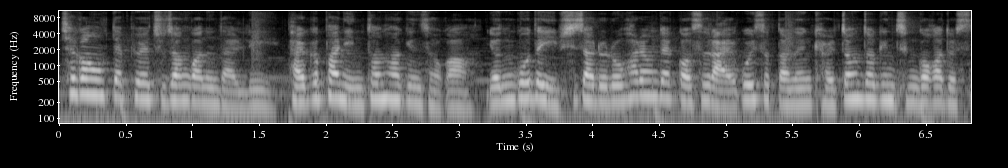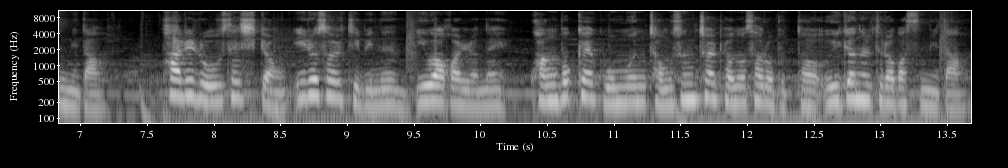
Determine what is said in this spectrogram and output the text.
최강욱 대표의 주장과는 달리 발급한 인턴 확인서가 연고대 입시 자료로 활용될 것을 알고 있었다는 결정적인 증거가 됐습니다. 8일 오후 3시경 일요설TV는 이와 관련해 광복회 고문 정승철 변호사로부터 의견을 들어봤습니다.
